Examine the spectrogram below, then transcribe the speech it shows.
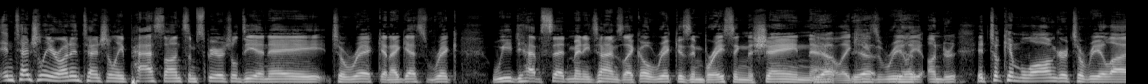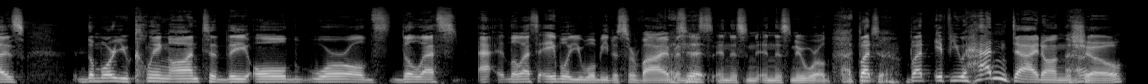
intentionally or unintentionally pass on some spiritual DNA to Rick and I guess Rick we have said many times like oh Rick is embracing the Shane now Yep, like yep, he's really yep. under it took him longer to realize the more you cling on to the old worlds the less the less able you will be to survive That's in this it. in this in this new world think but so. Uh-huh. but if you hadn't died on the show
